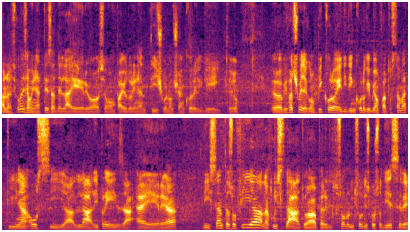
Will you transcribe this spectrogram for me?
Allora, siccome siamo in attesa dell'aereo, siamo un paio d'ore in anticipo e non c'è ancora il gate, eh, vi faccio vedere con un piccolo editing quello che abbiamo fatto stamattina, ossia la ripresa aerea di Santa Sofia, la cui statua, per il solo, il solo discorso di essere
